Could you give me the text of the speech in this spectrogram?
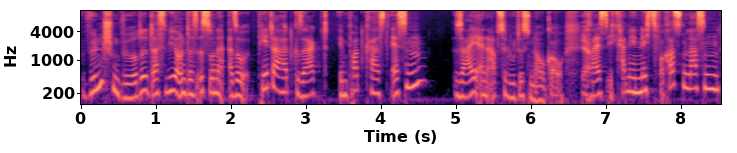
wünschen würde, dass wir, und das ist so eine, also Peter hat gesagt, im Podcast Essen sei ein absolutes No-Go. Ja. Das heißt, ich kann ihn nichts verkosten lassen,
